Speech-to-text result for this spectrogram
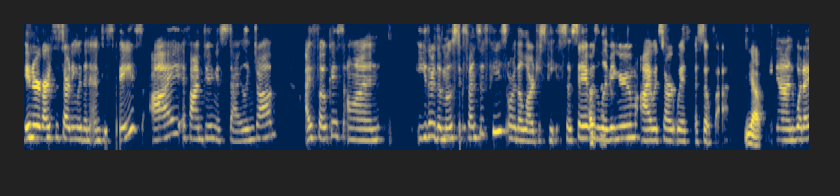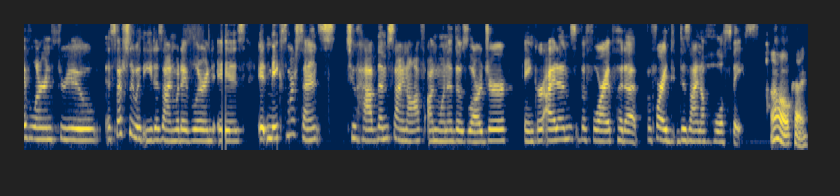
In regards to starting with an empty space i if i'm doing a styling job i focus on either the most expensive piece or the largest piece. So say it was okay. a living room i would start with a sofa yeah. And what I've learned through, especially with e-design, what I've learned is it makes more sense to have them sign off on one of those larger anchor items before I put up before I d- design a whole space. Oh, okay.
